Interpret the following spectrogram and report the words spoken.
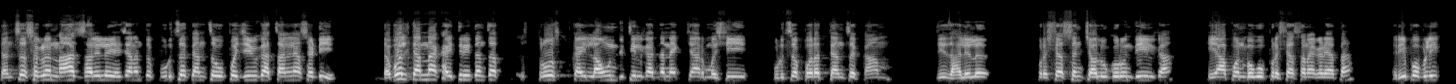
त्यांचं सगळं नाश झालेलं याच्यानंतर ह्याच्यानंतर पुढचं त्यांचं उपजीविका चालण्यासाठी डबल त्यांना काहीतरी त्यांचा स्त्रोत काही लावून देतील का? त्यांना एक चार म्हशी पुढचं परत त्यांचं काम जे झालेलं प्रशासन चालू करून देईल का? हे आपण बघू प्रशासनाकडे आता. रिपब्लिक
